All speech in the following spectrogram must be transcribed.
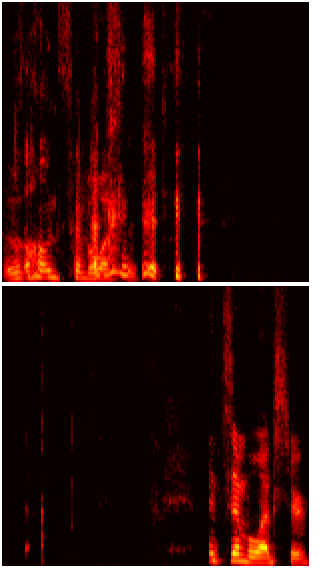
was all in Simba Webster. and Simba Webster.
